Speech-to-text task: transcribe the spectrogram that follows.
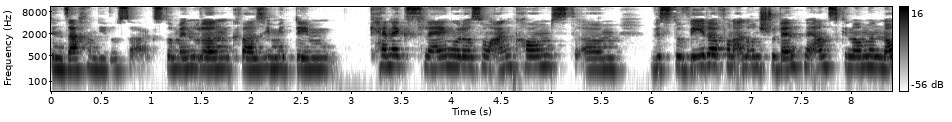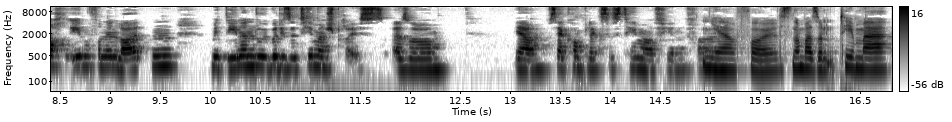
den Sachen, die du sagst. Und wenn du dann quasi mit dem Kennex-Slang oder so ankommst, ähm, wirst du weder von anderen Studenten ernst genommen, noch eben von den Leuten, mit denen du über diese Themen sprichst. Also ja, sehr komplexes Thema auf jeden Fall. Ja, voll. Das ist nochmal so ein Thema,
